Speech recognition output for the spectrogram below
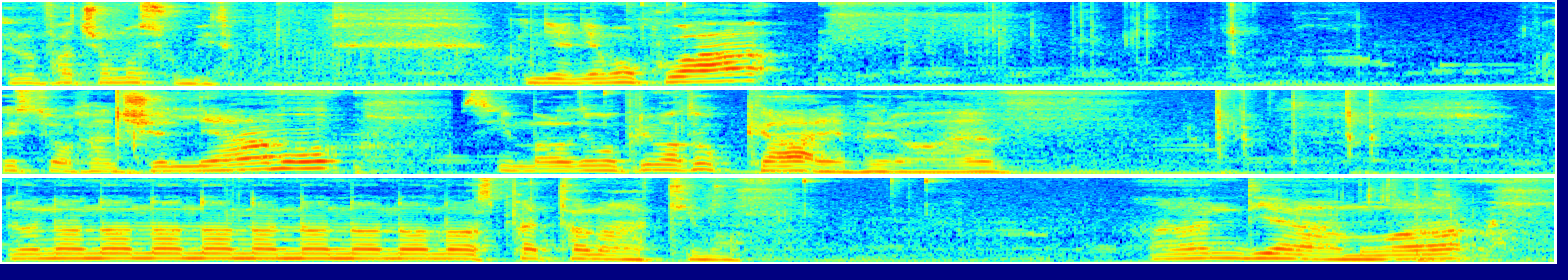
E lo facciamo subito. Quindi andiamo qua. Questo lo cancelliamo. Sì ma lo devo prima toccare però eh. no no no no no no no no no no aspetta un attimo. Andiamo a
